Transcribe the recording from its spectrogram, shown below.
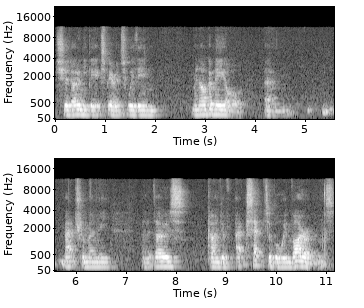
should only be experienced within monogamy or um, matrimony, uh, those kind of acceptable environments,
